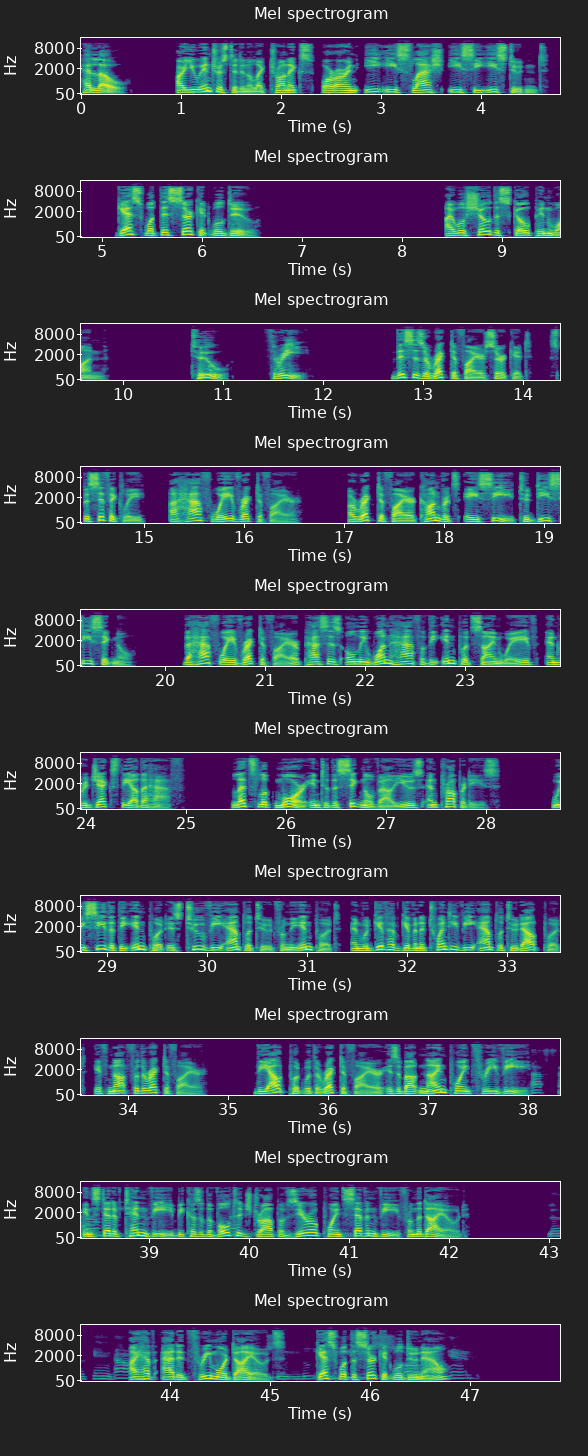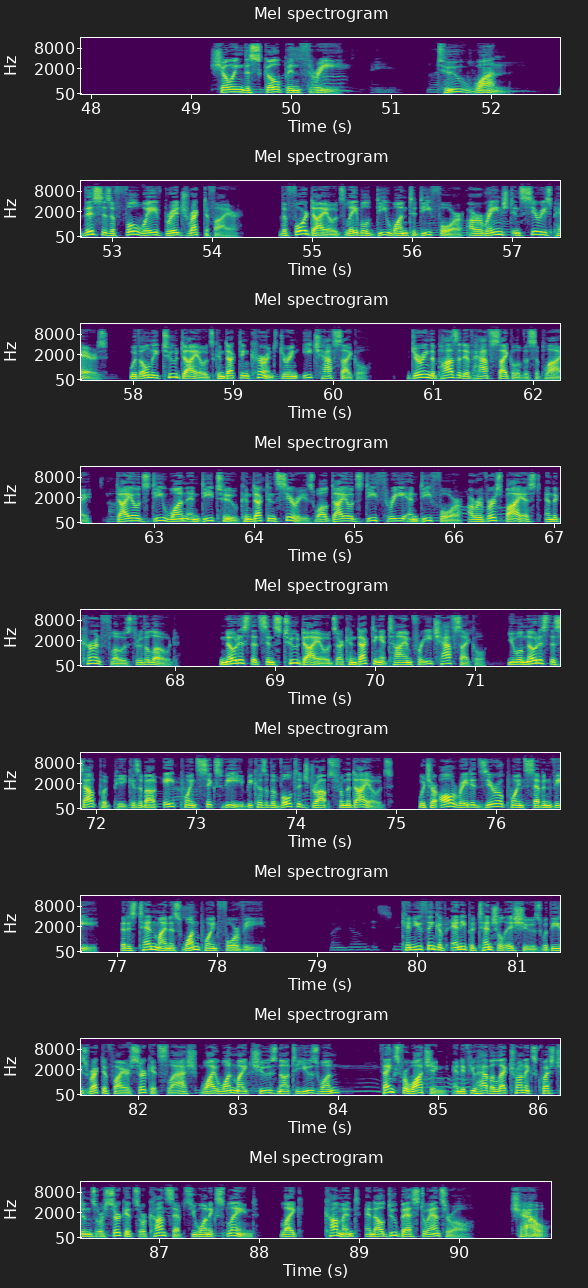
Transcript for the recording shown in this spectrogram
Hello. Are you interested in electronics or are an EE slash ECE student? Guess what this circuit will do? I will show the scope in 1. 2, 3. This is a rectifier circuit, specifically, a half-wave rectifier. A rectifier converts AC to DC signal. The half-wave rectifier passes only one half of the input sine wave and rejects the other half. Let's look more into the signal values and properties. We see that the input is 2V amplitude from the input and would give have given a 20V amplitude output if not for the rectifier. The output with the rectifier is about 9.3V instead of 10V because of the voltage drop of 0.7V from the diode. I have added three more diodes. Guess what the circuit will do now? Showing the scope in 3, 2, 1. This is a full wave bridge rectifier. The four diodes labeled D1 to D4 are arranged in series pairs, with only two diodes conducting current during each half cycle. During the positive half cycle of the supply, diodes D1 and D2 conduct in series while diodes D3 and D4 are reverse biased and the current flows through the load. Notice that since two diodes are conducting at time for each half cycle, you will notice this output peak is about 8.6 V because of the voltage drops from the diodes, which are all rated 0.7 V, that is 10 minus 1.4 V. Can you think of any potential issues with these rectifier circuits slash why one might choose not to use one? Thanks for watching and if you have electronics questions or circuits or concepts you want explained, like, comment and I'll do best to answer all. Ciao.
